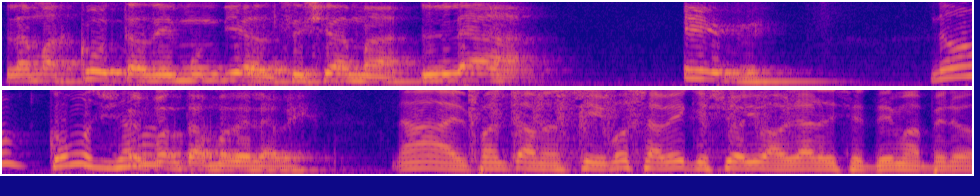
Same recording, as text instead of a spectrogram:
La mascota del mundial se llama la Eve, ¿No? ¿Cómo se el llama? fantasma de la ave. Ah, el fantasma, sí, vos sabés que yo iba a hablar de ese tema, pero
